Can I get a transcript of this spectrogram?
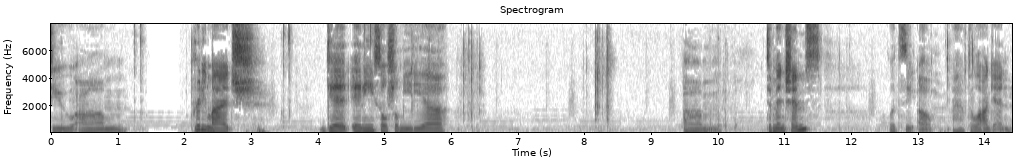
to um, pretty much get any social media um, dimensions. Let's see. Oh, I have to log in.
